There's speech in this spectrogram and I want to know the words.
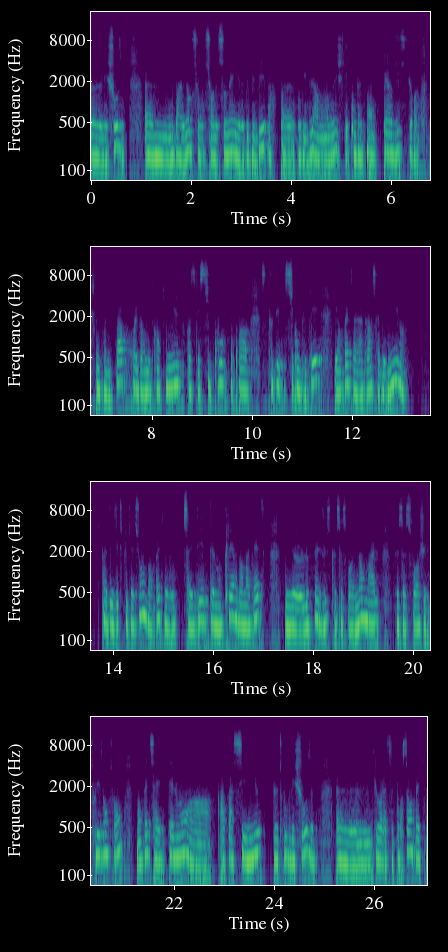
euh, les choses. Euh, par exemple, sur, sur, le sommeil de bébé, par, euh, au début, à un moment donné, j'étais complètement perdue sur. Je comprenais pas pourquoi elle dormait 30 minutes, pourquoi c'était si court, pourquoi tout était si compliqué. Et en fait, grâce à des livres, des explications, bah, en fait, euh, ça a été tellement clair dans ma tête. Et euh, le fait juste que ça soit normal, que ça soit chez tous les enfants, bah, en fait, ça aide tellement à, passer mieux, je trouve, les choses. euh, que voilà, c'est pour ça, en fait,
